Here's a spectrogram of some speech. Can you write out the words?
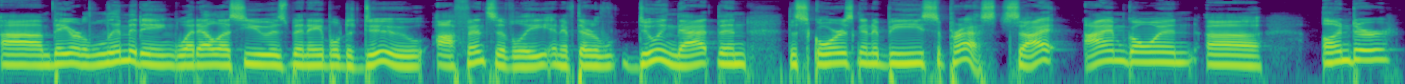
um, they are limiting what LSU has been able to do offensively, and if they're doing that, then the score is going to be suppressed. So I I am going uh, under,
